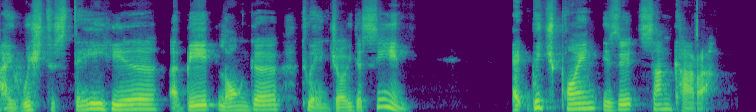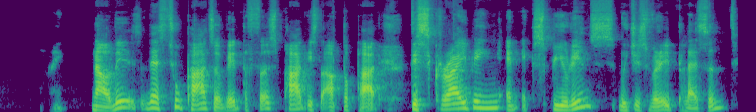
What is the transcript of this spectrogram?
I wish to stay here a bit longer to enjoy the scene. At which point is it sankhara? Right? Now, there's, there's two parts of it. The first part is the upper part, describing an experience which is very pleasant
